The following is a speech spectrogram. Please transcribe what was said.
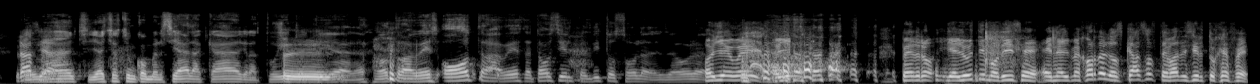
Gracias. ya echaste un comercial acá gratuito. otra vez, otra vez. Tratamos de el Pedrito sola desde ahora. Oye, güey, Pedro, y el último dice, en el mejor de los casos te va a decir tu jefe,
